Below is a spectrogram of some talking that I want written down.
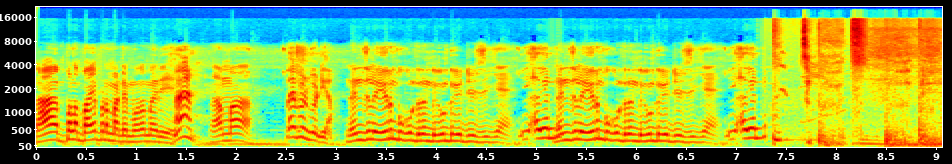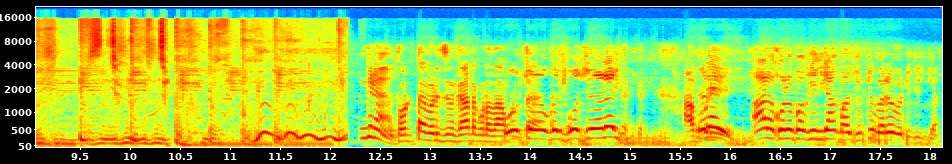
நான் இப்பெல்லாம் பயப்பட மாட்டேன் முத மாதிரி. ஆமா. பயப்பட மாட்டியா நெஞ்சில இரும்பு குண்டு ரெண்டு குண்டு கட்டி வச்சிருக்கேன் நெஞ்சில இரும்பு குண்டு ரெண்டு குண்டு கட்டி வச்சிருக்கேன் தொட்டா வெடிச்சுன்னு காட்டக்கூடாது போச்சு ஆம்பளை. உட்காரு, போச்சு டேய். அப்படி ஆளை கொலை பார்க்குறீங்க பார்த்துட்டு வர வெட்டிக்கிட்டேன்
